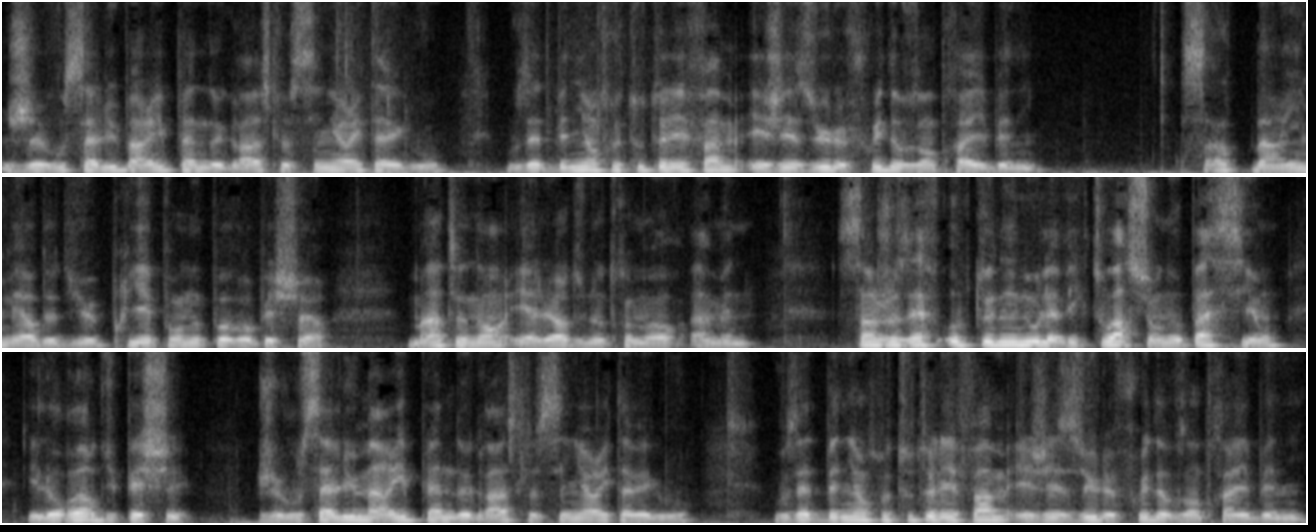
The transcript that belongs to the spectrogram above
Je vous salue Marie, pleine de grâce, le Seigneur est avec vous. Vous êtes bénie entre toutes les femmes, et Jésus, le fruit de vos entrailles, est béni. Sainte Marie, Mère de Dieu, priez pour nous pauvres pécheurs, maintenant et à l'heure de notre mort. Amen. Saint Joseph, obtenez-nous la victoire sur nos passions et l'horreur du péché. Je vous salue Marie, pleine de grâce, le Seigneur est avec vous. Vous êtes bénie entre toutes les femmes, et Jésus, le fruit de vos entrailles, est béni.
